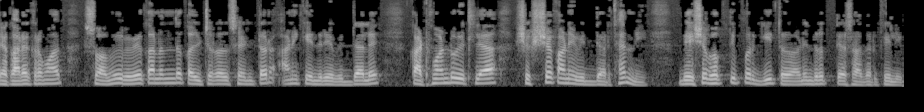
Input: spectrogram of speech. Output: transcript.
या कार्यक्रमात स्वामी विवेकानंद कल्चरल सेंटर आणि केंद्रीय विद्यालय काठमांडू इथल्या शिक्षक आणि विद्यार्थ्यांनी देशभक्तीपर गीतं आणि नृत्य सादर केली.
